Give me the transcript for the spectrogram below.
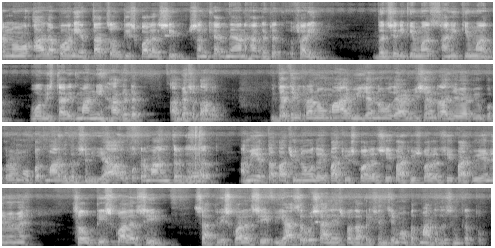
मित्रांनो आज आपण इयत्ता चौथी स्कॉलरशिप संख्या ज्ञान हा घटक सॉरी दर्शनी किंमत स्थानिक किंमत व विस्तारित मांडणी हा घटक अभ्यासत आहोत. विद्यार्थी मित्रांनो माय विजन नवोदय ॲडमिशन राज्यव्यापी उपक्रम मोफत मार्गदर्शन. या उपक्रमाअंतर्गत आम्ही इयत्ता पाचवी नवोदय पाचवी स्कॉलरशिप आठवी स्कॉलरशिप आठवी एन एम एम एस चौथी स्कॉलरशिप सातवी स्कॉलरशिप या सर्व शालेय स्पर्धा परीक्षांचे मोफत मार्गदर्शन करतो.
